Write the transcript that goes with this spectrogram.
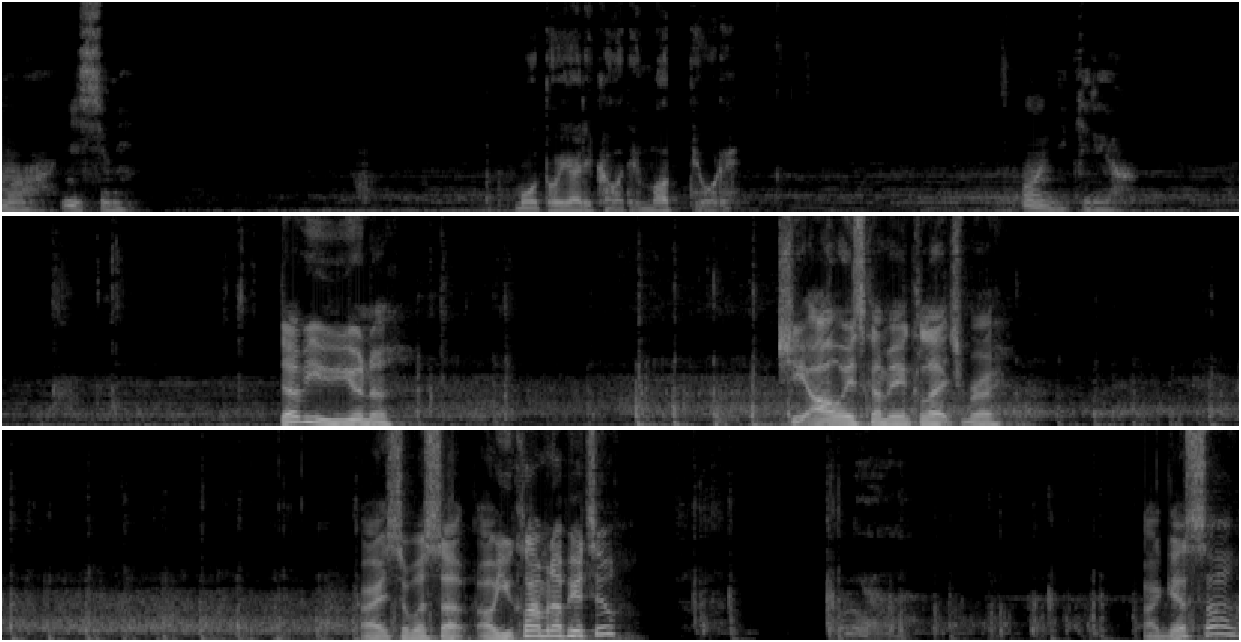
も一緒に。う元槍川で待っておれ恩に切るよ。W Yuna. She always come in clutch, bro. All right, so what's up? Oh, you climbing up here too? I guess so.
